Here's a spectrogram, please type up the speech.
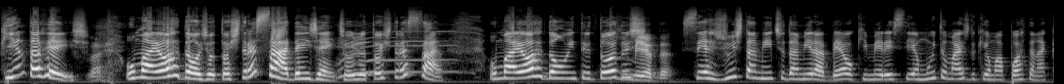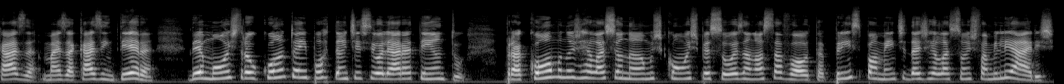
Quinta vez. Vai. O maior. Hoje eu tô estressada, hein, gente? Hoje eu tô estressada. O maior dom entre todos ser justamente o da Mirabel, que merecia muito mais do que uma porta na casa, mas a casa inteira, demonstra o quanto é importante esse olhar atento para como nos relacionamos com as pessoas à nossa volta, principalmente das relações familiares,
